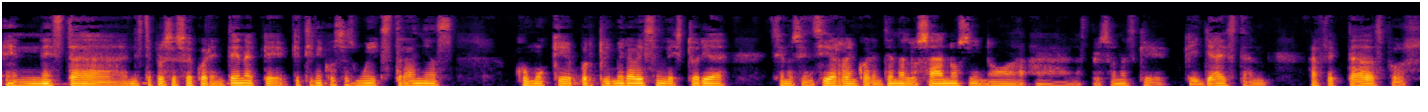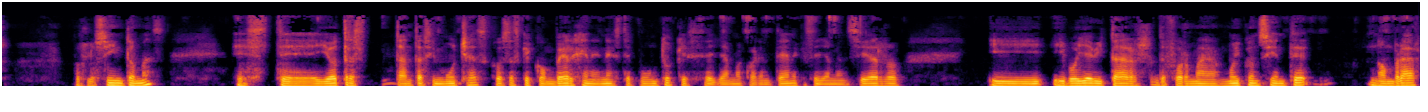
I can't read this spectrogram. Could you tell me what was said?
en esta, en este proceso de cuarentena que, que tiene cosas muy extrañas, como que por primera vez en la historia se nos encierra en cuarentena a los sanos y no a, las personas que, que, ya están afectadas por, por los síntomas. Este, y otras tantas y muchas cosas que convergen en este punto que se llama cuarentena, que se llama encierro. Y, y voy a evitar de forma muy consciente nombrar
